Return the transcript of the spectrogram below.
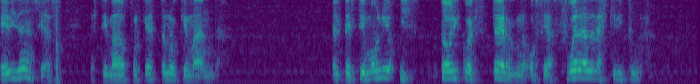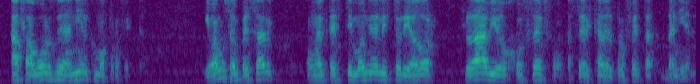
evidencias, estimados, porque esto es lo que manda. El testimonio histórico externo, o sea, fuera de la escritura a favor de Daniel como profeta. Y vamos a empezar con el testimonio del historiador Flavio Josefo acerca del profeta Daniel.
